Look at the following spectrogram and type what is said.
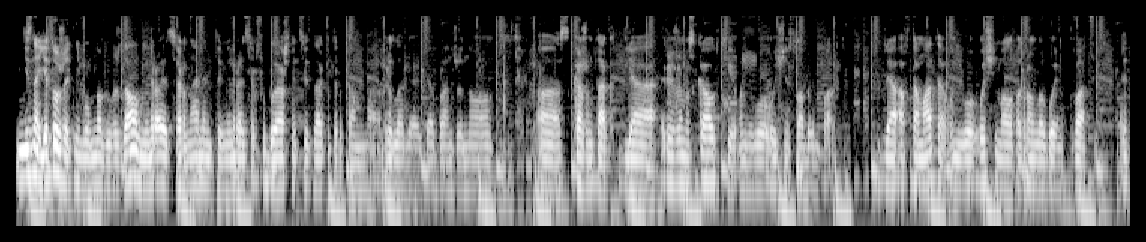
не знаю, я тоже от него многого ждал. Мне нравятся орнаменты, мне нравятся РФБАшные цвета, которые там а, предлагает да, Банжи. Но, а, скажем так, для режима скаутки у него очень слабый импакт. Для автомата у него очень мало патронов в обоим. 20. Это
